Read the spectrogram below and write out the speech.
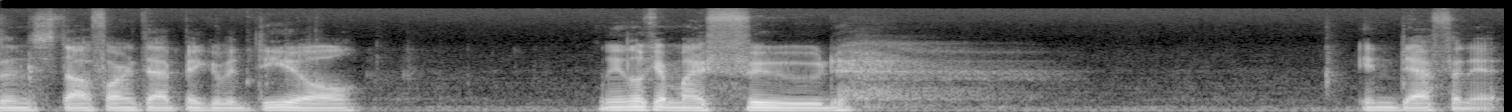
and stuff aren't that big of a deal. Let me look at my food indefinite.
